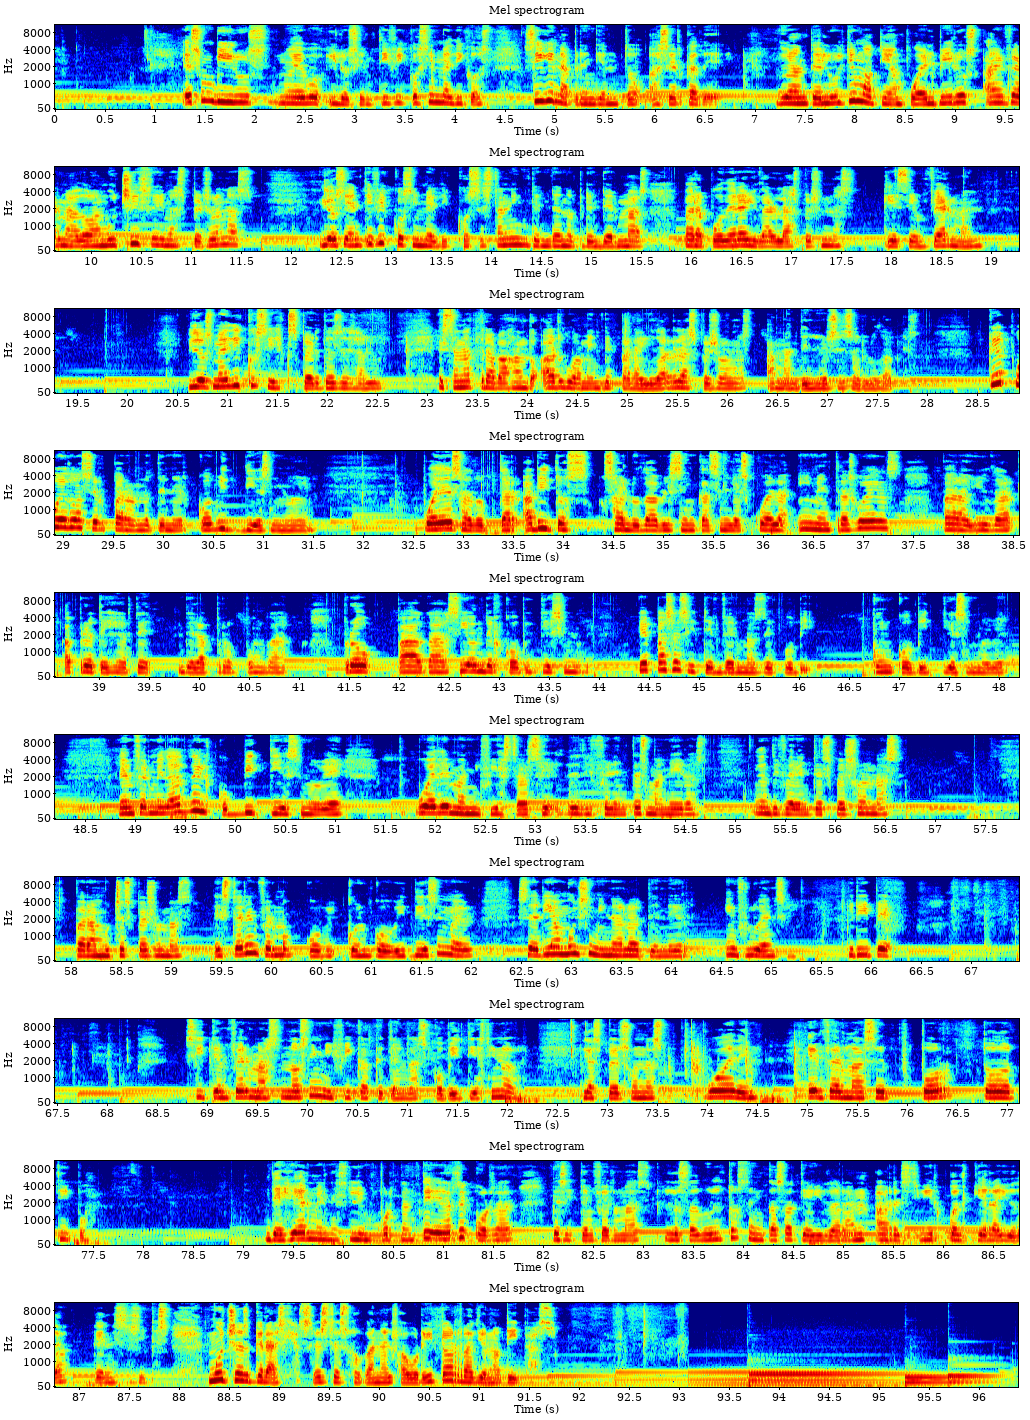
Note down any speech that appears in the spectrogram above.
Es un virus nuevo y los científicos y médicos siguen aprendiendo acerca de él. Durante el último tiempo el virus ha enfermado a muchísimas personas. Los científicos y médicos están intentando aprender más para poder ayudar a las personas que se enferman. Los médicos y expertos de salud están trabajando arduamente para ayudar a las personas a mantenerse saludables. ¿Qué puedo hacer para no tener COVID-19? Puedes adoptar hábitos saludables en casa, en la escuela y mientras juegas para ayudar a protegerte de la propagación del COVID-19. ¿Qué pasa si te enfermas de COVID con COVID-19? La enfermedad del COVID-19 puede manifestarse de diferentes maneras en diferentes personas. Para muchas personas, estar enfermo con COVID-19 sería muy similar a tener influenza, gripe. Si te enfermas no significa que tengas COVID-19. Las personas pueden enfermarse por todo tipo de gérmenes. Lo importante es recordar que si te enfermas, los adultos en casa te ayudarán a recibir cualquier ayuda que necesites. Muchas gracias. Este es su canal favorito, Radio Notitas.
